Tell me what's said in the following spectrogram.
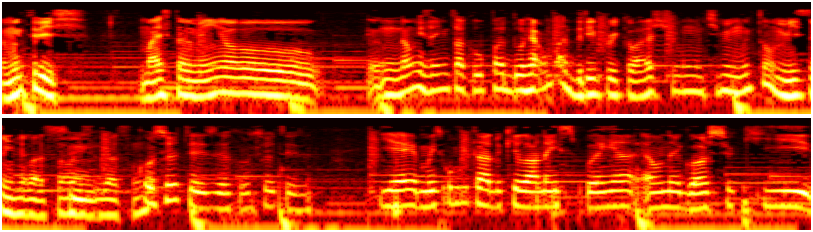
é muito triste. Mas também eu, eu não isento a culpa do Real Madrid, porque eu acho um time muito omisso em relação a Sim. esses Com assuntos. certeza, com certeza. E é muito complicado que lá na Espanha é um negócio que,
